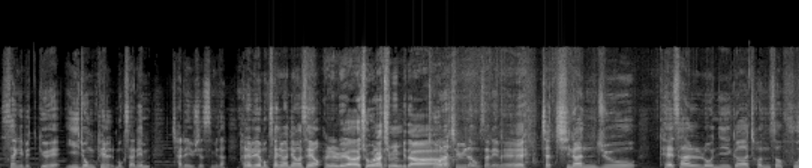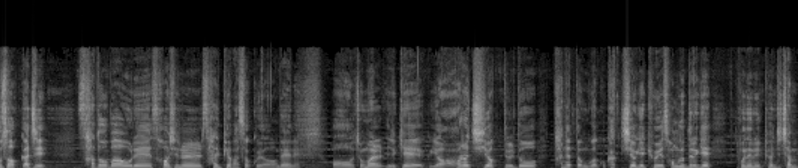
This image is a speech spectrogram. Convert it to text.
세상의 빛 교회 이종필 목사님 자리해 주셨습니다. 할렐루야 목사님 안녕하세요. 할렐루야. 좋은 아침입니다. 좋은 아침입니다 목사님. 네. 자 지난주 데살로니가 전서 후서까지 사도 바울의 서신을 살펴봤었고요. 네네. 어 정말 이렇게 여러 지역들도 다녔던 것 같고 각 지역의 교회 성도들에게 보내는 편지 참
